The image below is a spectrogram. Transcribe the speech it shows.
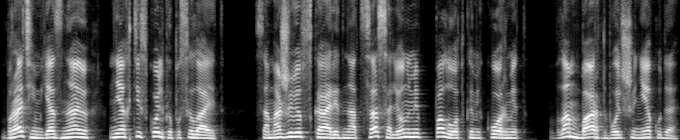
Братьям, я знаю, не ахти сколько посылает. Сама живет скаридно, отца солеными полотками кормит. В ломбард больше некуда,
